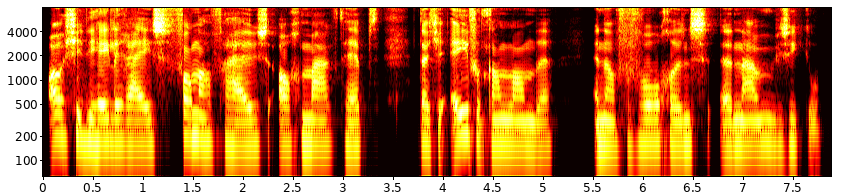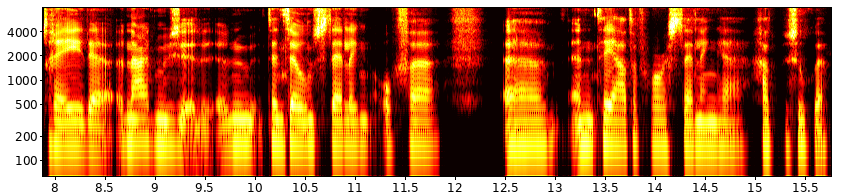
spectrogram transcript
als je die hele reis vanaf huis al gemaakt hebt. Dat je even kan landen. En dan vervolgens uh, naar een muziekoptreden, naar het tentoonstelling of een theatervoorstelling uh, gaat bezoeken.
